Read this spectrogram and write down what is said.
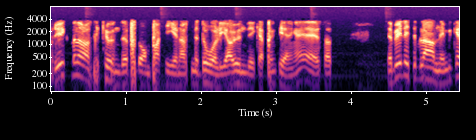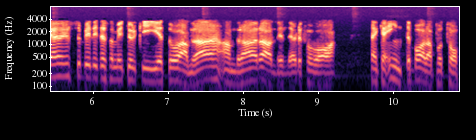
stryk med några sekunder på de partierna som är dåliga och undvika punkteringar. Så det blir lite blandning. Det kanske blir lite som i Turkiet och andra, andra rallyn där det får vara tänka inte bara på topp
